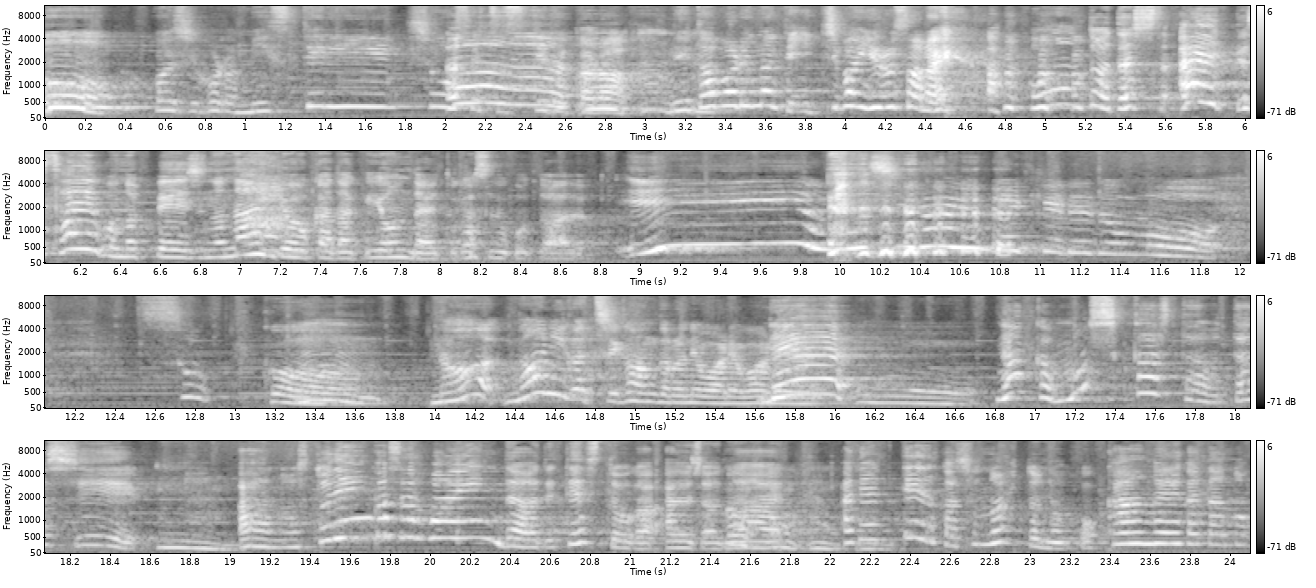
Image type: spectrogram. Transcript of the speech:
う、うん。私ほらミステリー小説好きだから、ネタバレなんて一番許さない。あ本当。私あえて最後のページの何行かだけ読んだりとかすることある。ええー、面白いんだけれどもそっか、うん。な何が違うんだろうね我々。ね。おなんかもしかしたら私ーうん。あのストリングスファインダーでテストがあるじゃない、うんうんうんうん。あれってなんかその人のこう考え方の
